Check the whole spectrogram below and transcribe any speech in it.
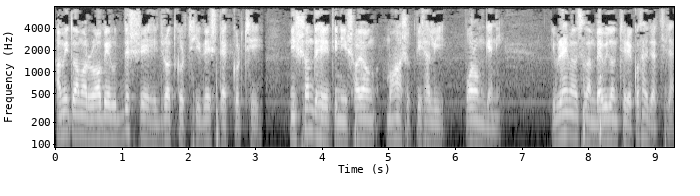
আমি তো আমার রবের উদ্দেশ্যে হিজরত করছি দেশ ত্যাগ করছি। নিঃসন্দেহে তিনি স্বয়ং মহাশক্তিশালী পরম জ্ঞানী। ইব্রাহিম আলসালাম ব্যাবিলন ছেড়ে কোথায় যাচ্ছিলেন?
